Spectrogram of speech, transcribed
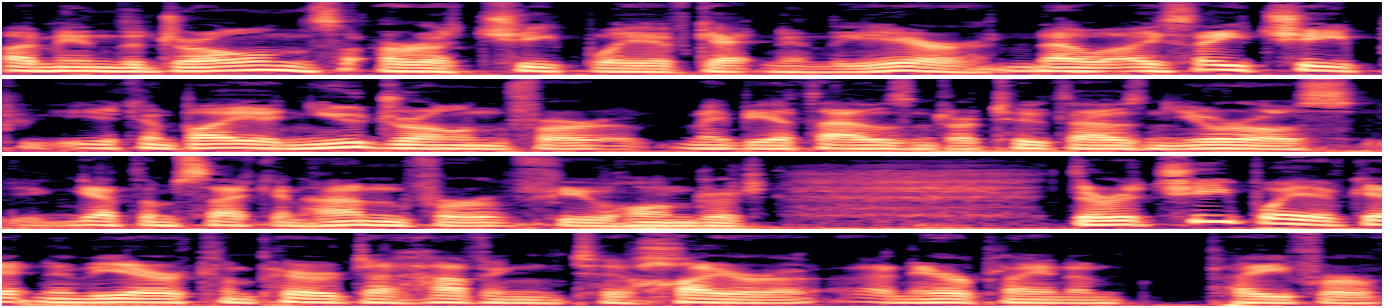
I mean the drones are a cheap way of getting in the air. Mm. Now I say cheap. You can buy a new drone for maybe a thousand or two thousand euros. You can get them second hand for a few hundred. They're a cheap way of getting in the air compared to having to hire an airplane and pay for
